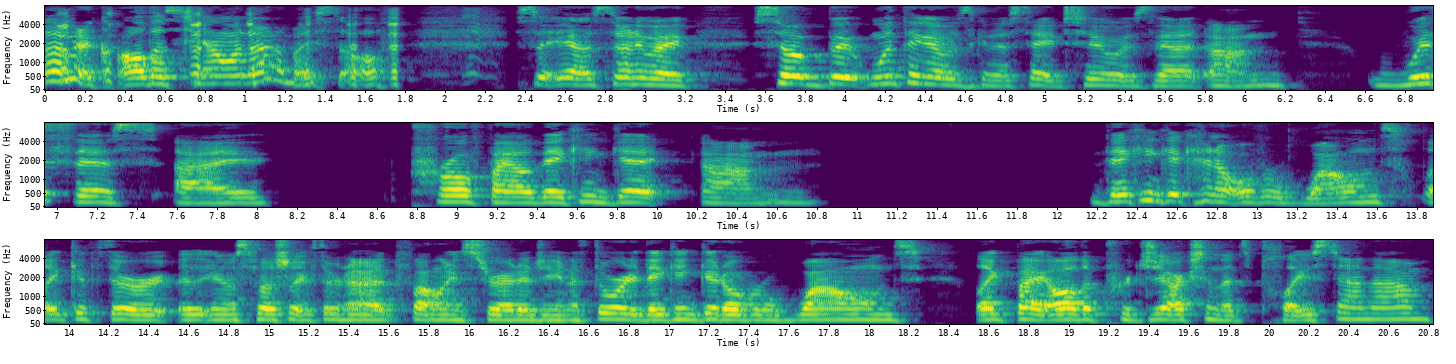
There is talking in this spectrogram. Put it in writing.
I'm gonna call this talent out of myself. So yeah, so anyway, so but one thing I was gonna say too is that um with this uh profile they can get um they can get kind of overwhelmed like if they're uh, you know especially if they're not following strategy and authority they can get overwhelmed like by all the projection that's placed on them.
